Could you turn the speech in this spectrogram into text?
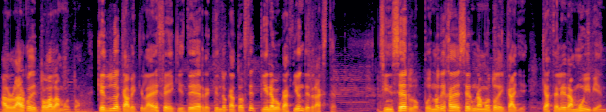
a lo largo de toda la moto. Qué duda cabe que la FXDR 114 tiene vocación de dragster. Sin serlo, pues no deja de ser una moto de calle, que acelera muy bien,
